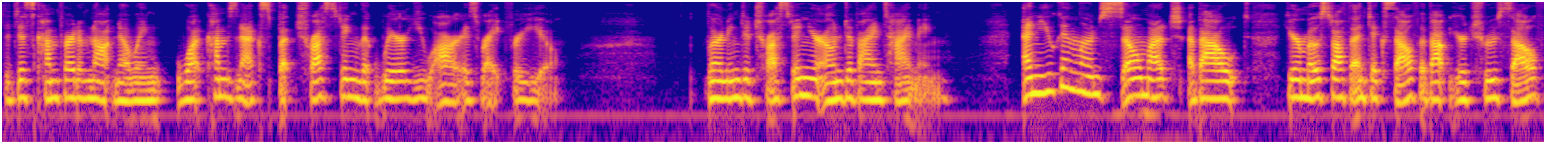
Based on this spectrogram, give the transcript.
the discomfort of not knowing what comes next, but trusting that where you are is right for you. Learning to trust in your own divine timing. And you can learn so much about your most authentic self, about your true self,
